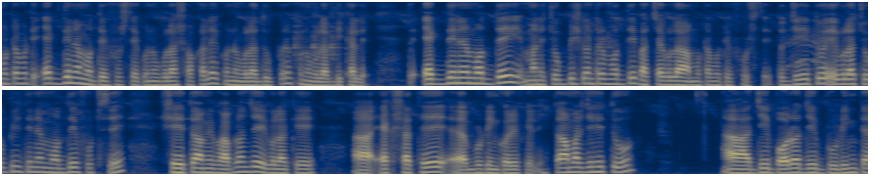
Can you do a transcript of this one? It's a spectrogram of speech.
মোটামুটি একদিনের মধ্যে ফুটছে, কোনোগুলা সকালে, কোনোগুলা দুপুরে, কোনোগুলা বিকালে। তো একদিনের মধ্যেই মানে চব্বিশ ঘণ্টার মধ্যেই বাচ্চাগুলা মোটামুটি ফুটছে। তো যেহেতু এগুলা চব্বিশ দিনের মধ্যেই ফুটছে, সেহেতু আমি ভাবলাম যে এগুলাকে একসাথে ব্রুডিং করে ফেলি। তো আমার যেহেতু যে বড় যে ব্রুডিংটা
